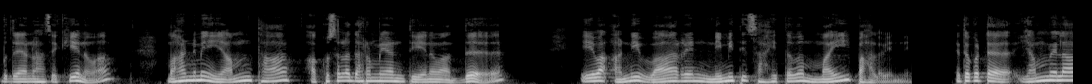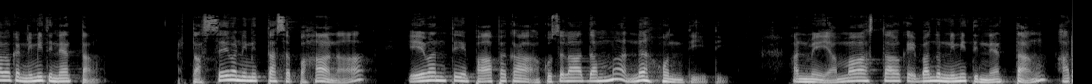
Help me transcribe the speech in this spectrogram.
බුදුරජාණන් වහන්සේ කියනවා මහන්නේ මේ යම් තා අකුසල ධර්මයන් තියෙනවද ඒවා අනිවාර්යෙන් නිමිති සහිතවමයි පහළ වෙන්නේ. එතකොට යම් වෙලාවක නිමිති නැත්තම් තස්සේව නිමිත්තස පහනා ඒවන්තේ පාපකා අකුසලා ධම්මා න හොන්තිති. අන් මේ යම් අවස්ථාවක ඒ බඳු නිමිති නැත්තම් අර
